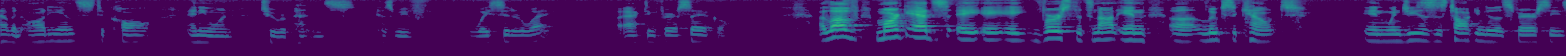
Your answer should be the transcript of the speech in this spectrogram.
have an audience to call anyone to repentance because we've wasted it away by acting Pharisaical. I love, Mark adds a, a, a verse that's not in uh, Luke's account in when Jesus is talking to those Pharisees.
